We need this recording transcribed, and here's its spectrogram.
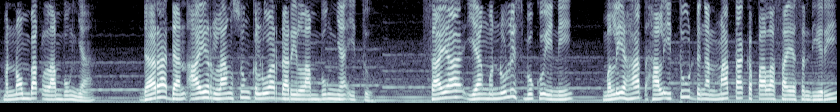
menombak lambungnya. Darah dan air langsung keluar dari lambungnya itu. Saya yang menulis buku ini melihat hal itu dengan mata kepala saya sendiri,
